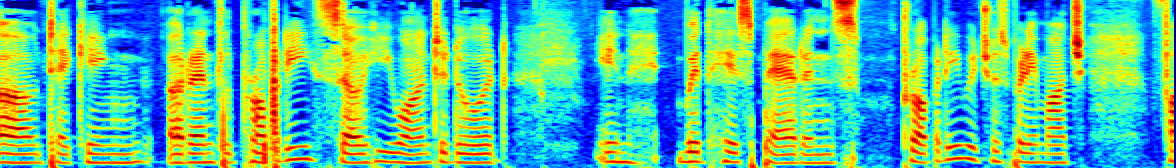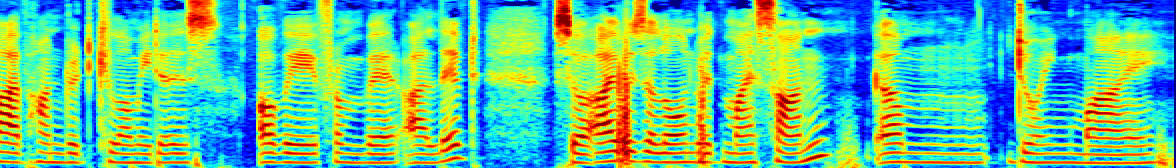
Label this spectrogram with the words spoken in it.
uh, taking a rental property so he wanted to do it in with his parents property which was pretty much 500 kilometers away from where I lived. So I was alone with my son um, doing my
